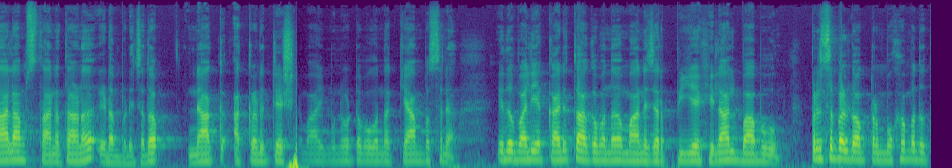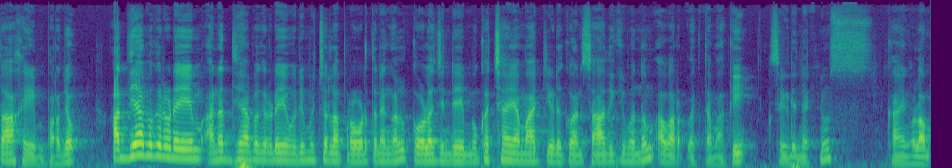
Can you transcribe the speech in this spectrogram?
നാലാം സ്ഥാനത്താണ് ഇടം പിടിച്ചത്. നാക് അക്രഡിറ്റേഷനുമായി മുന്നോട്ട് പോകുന്ന ക്യാമ്പസിന് ഇത് വലിയ കരുത്താകുമെന്ന് മാനേജർ പി എ ഹിലാൽ ബാബുവും പ്രിൻസിപ്പൽ ഡോക്ടർ മുഹമ്മദ് താഹയും പറഞ്ഞു. അധ്യാപകരുടെയും അനധ്യാപകരുടെയും ഒരുമിച്ചുള്ള പ്രവർത്തനങ്ങൾ കോളേജിന്റെ മുഖച്ഛായ മാറ്റിയെടുക്കുവാൻ സാധിക്കുമെന്നും അവർ വ്യക്തമാക്കി. C D net news Kayamkulam.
